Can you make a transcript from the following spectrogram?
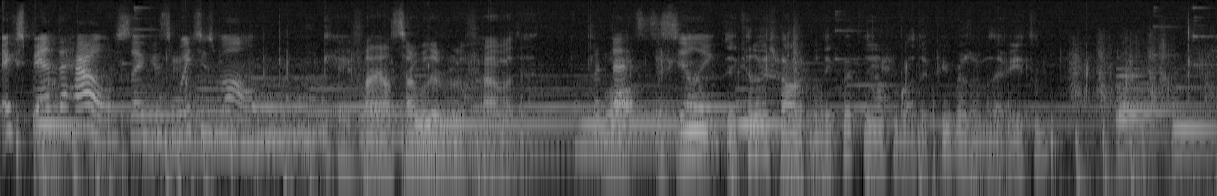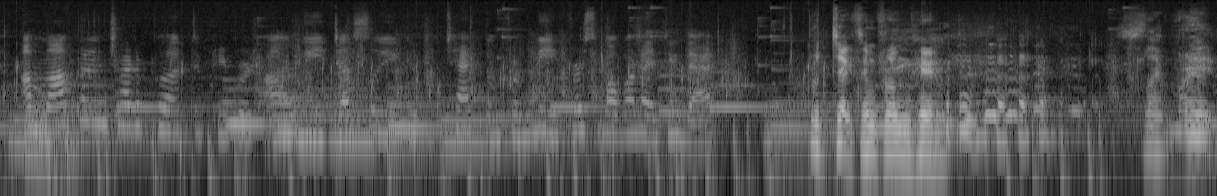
expand the house? Like it's way too small. Okay, fine. I'll start with the roof. How about that? But Well, that's the if you- ceiling. They could have expelled it really quickly if you brought the creepers over there, Ethan. I'm not gonna try to put the creepers on Lee just so you can protect them from me. First of all, why would I do that? Protect them from him. it's like what? Are you,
